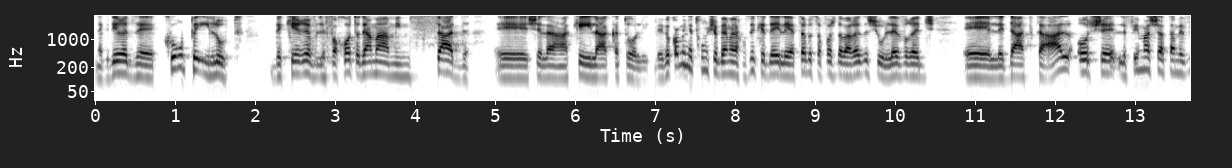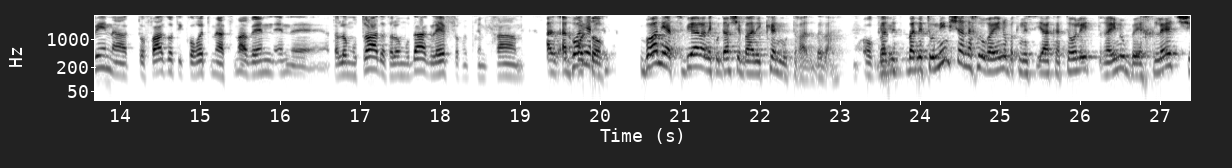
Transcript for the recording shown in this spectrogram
נגדיר את זה, כור פעילות בקרב לפחות, אתה יודע מה, הממסד של הקהילה הקתולית ובכל מיני תחומים שבהם אנחנו עושים כדי לייצר בסופו של דבר איזשהו leverage אה, לדעת קהל או שלפי מה שאתה מבין התופעה הזאת היא קורית מעצמה ואין, אין, אה, אתה לא מוטרד, אתה לא מודאג, להפך מבחינתך אז בוא אני, טוב. בוא אני אצביע על הנקודה שבה אני כן מוטרד בה. אוקיי. בנתונים שאנחנו ראינו בכנסייה הקתולית, ראינו בהחלט ש...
